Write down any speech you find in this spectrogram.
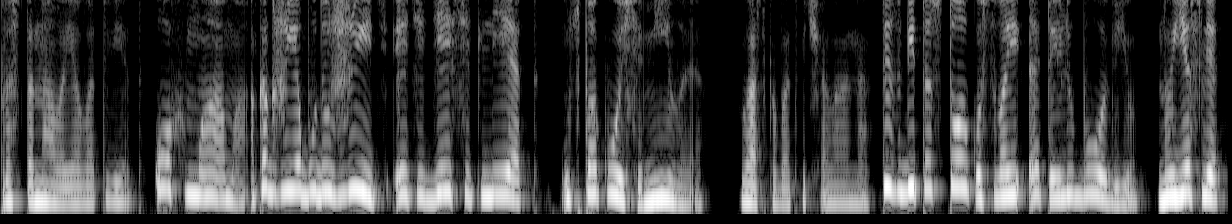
простонала я в ответ. Ох, мама, а как же я буду жить эти десять лет? Успокойся, милая, ласково отвечала она. Ты сбита с толку своей этой любовью. Но если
